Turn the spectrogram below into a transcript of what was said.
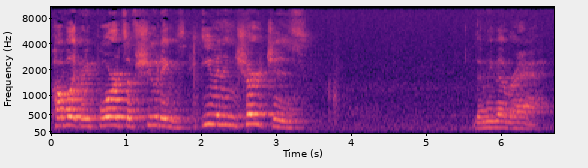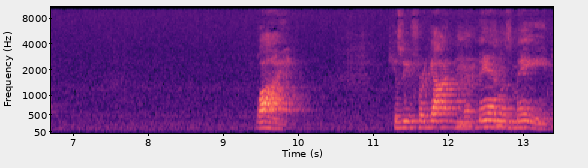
public reports of shootings, even in churches, than we've ever had. Why? Because we've forgotten that man was made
